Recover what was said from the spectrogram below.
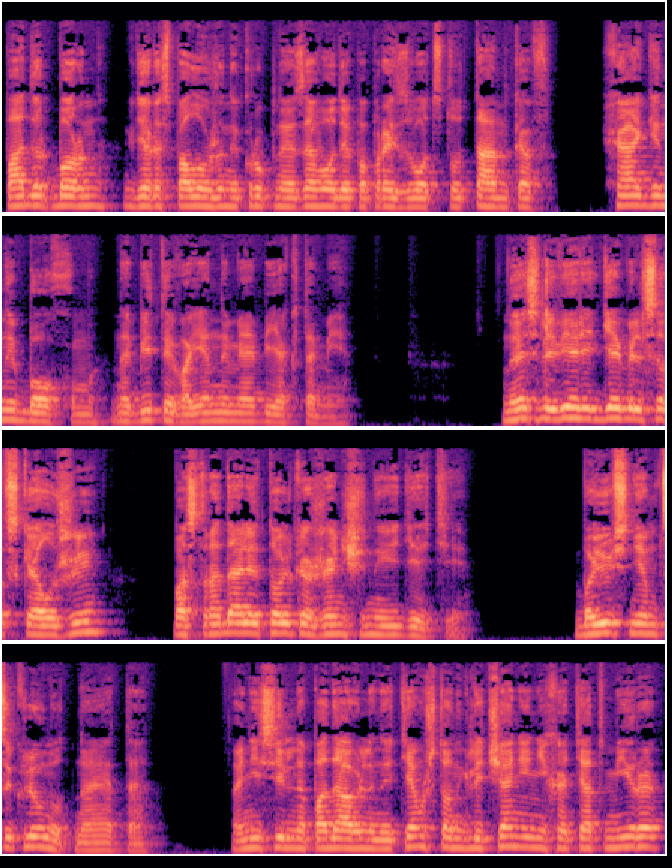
Падерборн, где расположены крупные заводы по производству танков, Хаген и Бохум, набитые военными объектами. Но если верить геббельсовской лжи, Пострадали только женщины и дети. Боюсь, немцы клюнут на это. Они сильно подавлены тем, что англичане не хотят мира,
